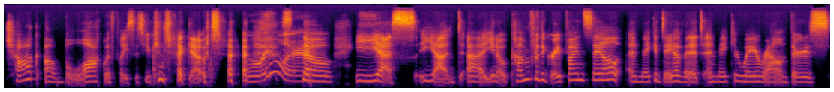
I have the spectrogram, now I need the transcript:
chock a block with places you can check out. really? so, yes. Yeah. Uh, you know, come for the grapevine sale and make a day of it and make your way around. There's,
